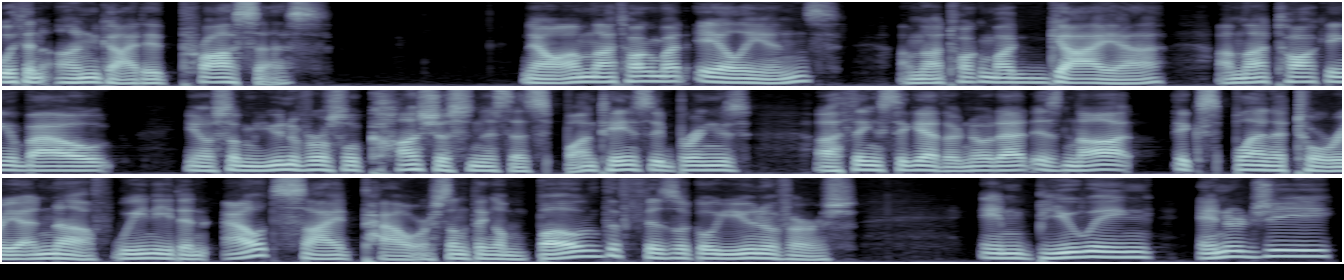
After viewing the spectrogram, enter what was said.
with an unguided process. Now, I'm not talking about aliens. I'm not talking about Gaia. I'm not talking about, you know, some universal consciousness that spontaneously brings uh, things together. No, that is not explanatory enough. We need an outside power, something above the physical universe, imbuing energy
